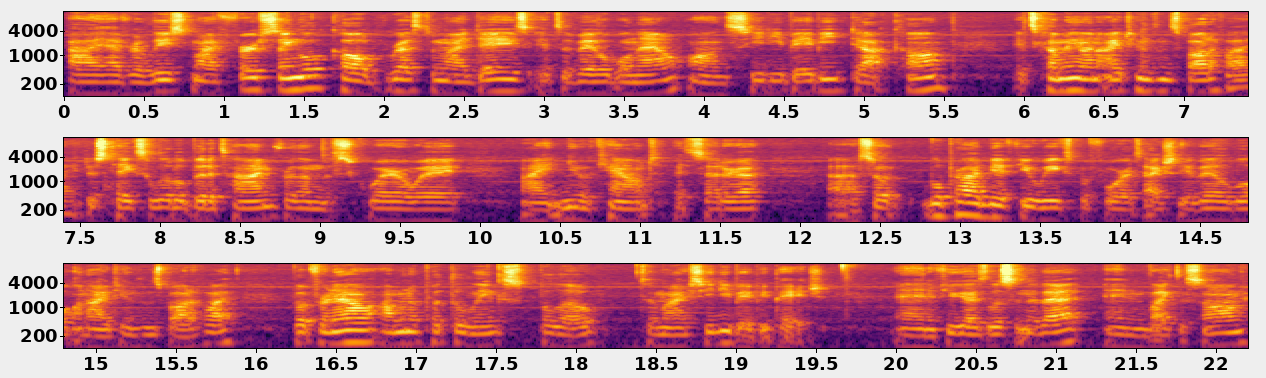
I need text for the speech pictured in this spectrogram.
I have released my first single called Rest of My Days. It's available now on cdbaby.com. It's coming on iTunes and Spotify. It just takes a little bit of time for them to square away my new account, etc. Uh, so it will probably be a few weeks before it's actually available on iTunes and Spotify. But for now, I'm going to put the links below to my CD Baby page. And if you guys listen to that and like the song,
